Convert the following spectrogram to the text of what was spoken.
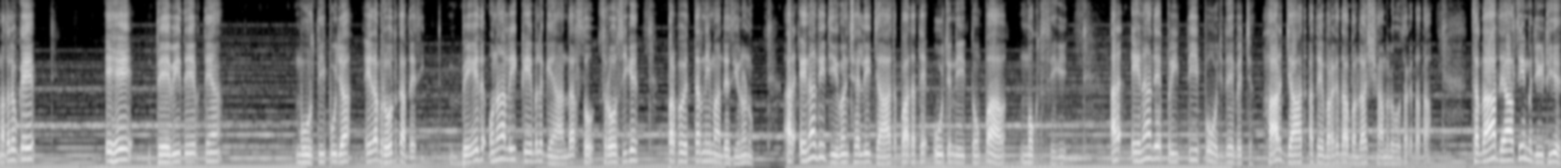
ਮਤਲਬ ਕਿ ਇਹ ਦੇਵੀ ਦੇਵਤਿਆਂ, ਮੂਰਤੀ ਪੂਜਾ, ਇਹਦਾ ਵਿਰੋਧ ਕਰਦੇ ਸੀ। ਵੇਦ ਉਹਨਾਂ ਲਈ ਕੇਵਲ ਗਿਆਨ ਦਾ ਸਰੋ- ਸਰੋਤ ਸੀਗੇ, ਪਰ ਪਵਿੱਤਰ ਨਹੀਂ ਮੰਨਦੇ ਸੀ ਉਹਨਾਂ ਨੂੰ। ਔਰ ਇਹਨਾਂ ਦੀ ਜੀਵਨ ਸ਼ੈਲੀ ਜਾਤ ਪਾਤ ਅਤੇ ਊਚ ਨੀਚ ਤੋਂ ਭਾਵ ਮੁਕਤ ਸੀਗੀ। ਔਰ ਇਹਨਾਂ ਦੇ ਪ੍ਰੀਤੀ ਭੋਜ ਦੇ ਵਿੱਚ ਹਰ ਜਾਤ ਅਤੇ ਵਰਗ ਦਾ ਬੰਦਾ ਸ਼ਾਮਲ ਹੋ ਸਕਦਾ ਤਾ। ਸਰਦਾਰ ਦਿਆਲ ਸਿੰਘ ਮਜੀਠੀਏ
